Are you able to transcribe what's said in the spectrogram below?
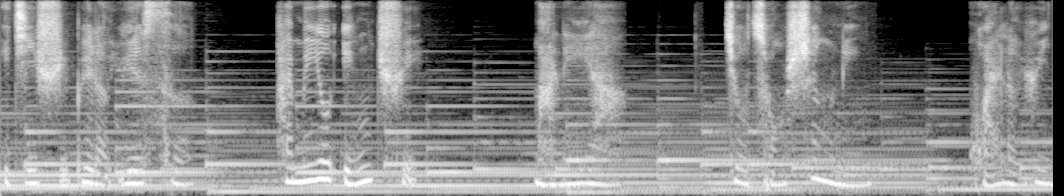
已经许配了约瑟，还没有迎娶，玛利亚就从圣灵怀了孕。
